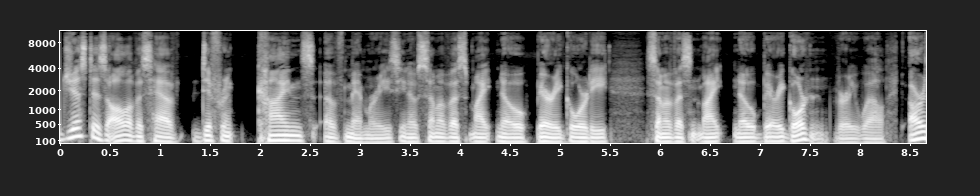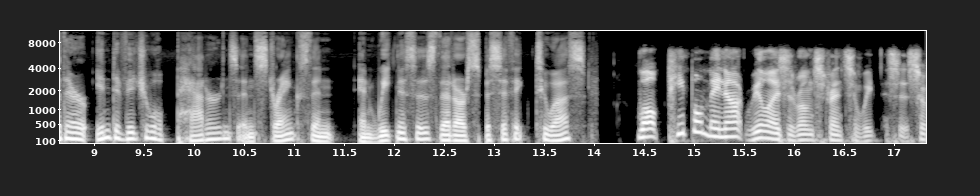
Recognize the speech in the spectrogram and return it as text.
just as all of us have different kinds of memories, you know, some of us might know Berry Gordy some of us might know Barry Gordon very well. Are there individual patterns and strengths and, and weaknesses that are specific to us? Well, people may not realize their own strengths and weaknesses. So,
